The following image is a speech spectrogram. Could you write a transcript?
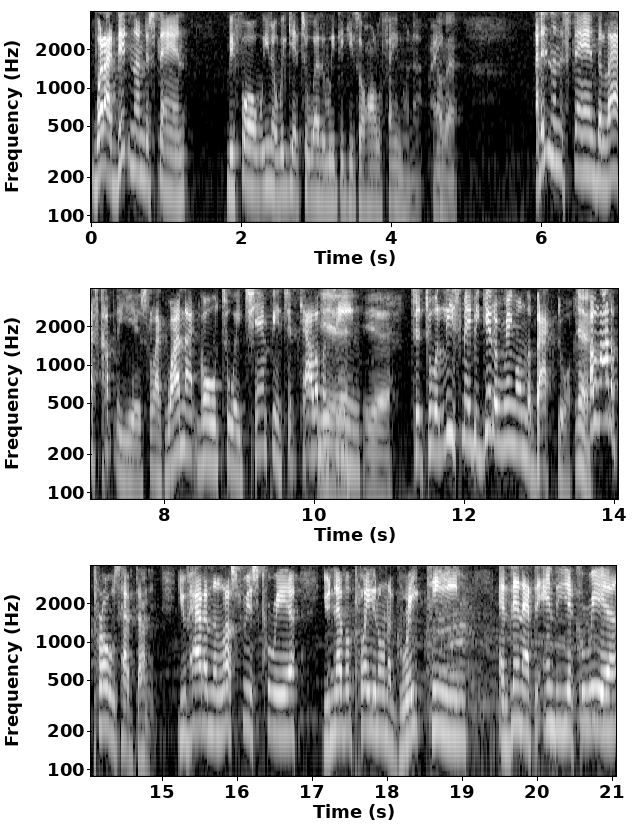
what I didn't understand before we you know we get to whether we think he's a Hall of Fame or not, right? Okay. I didn't understand the last couple of years. Like, why not go to a championship caliber Yeah, team yeah. to, to at least maybe get a ring on the back door? Yeah. A lot of pros have done it. You've had an illustrious career. You never played on a great team. And then at the end of your career,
